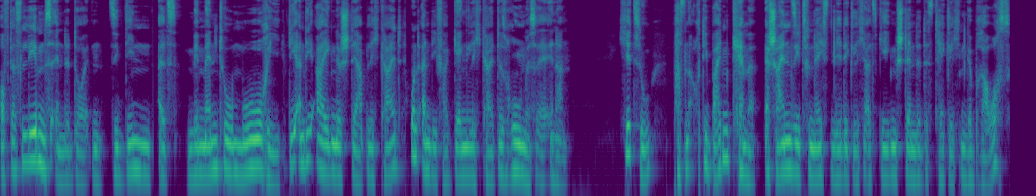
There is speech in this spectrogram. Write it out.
auf das Lebensende deuten. Sie dienen als Memento Mori, die an die eigene Sterblichkeit und an die Vergänglichkeit des Ruhmes erinnern. Hierzu passen auch die beiden Kämme. Erscheinen sie zunächst lediglich als Gegenstände des täglichen Gebrauchs,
